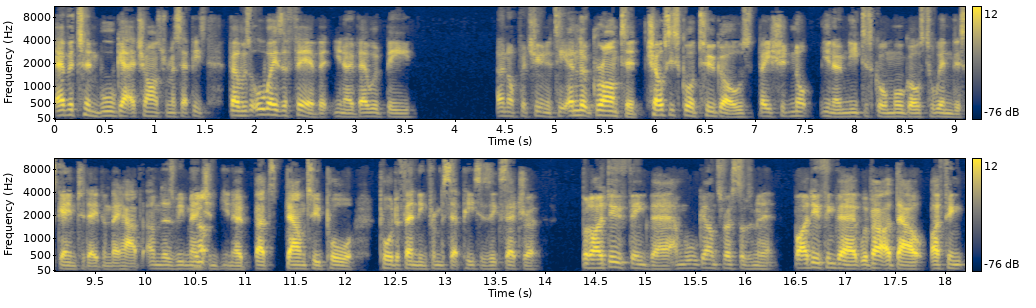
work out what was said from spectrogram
Everton will get a chance from a set piece. There was always a fear that you know there would be an opportunity. And look, granted, Chelsea scored two goals. They should not, you know, need to score more goals to win this game today than they have. And as we mentioned, you know, that's down to poor, poor defending from the set pieces, etc. But I do think there, and we'll get on to the rest of the minute. But I do think there, without a doubt, I think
